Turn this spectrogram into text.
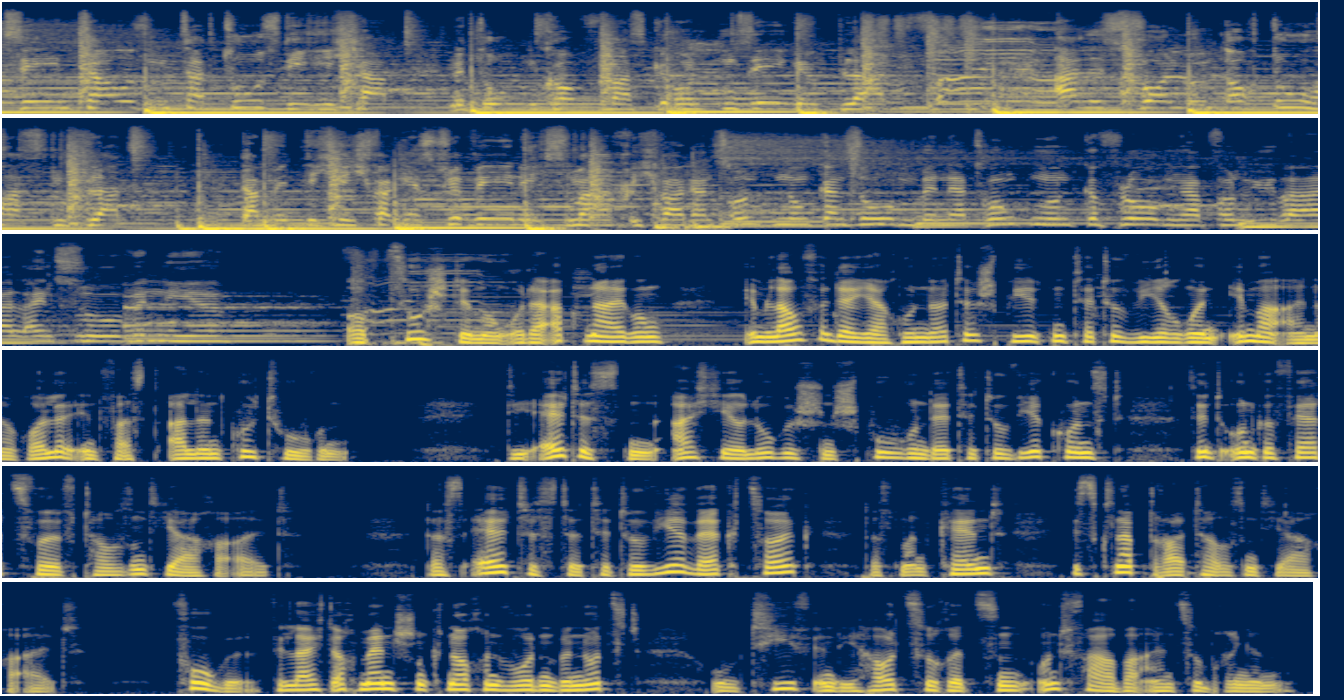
Zehntausend Tattoos, die ich hab, ne Totenkopfmaske und ein Sägeblatt. Alles voll und auch du hast einen Platz, damit ich nicht vergesse, für wen ich's mach. Ich war ganz unten und ganz oben, bin ertrunken und geflogen, hab von überall ein Souvenir. Ob Zustimmung oder Abneigung, im Laufe der Jahrhunderte spielten Tätowierungen immer eine Rolle in fast allen Kulturen. Die ältesten archäologischen Spuren der Tätowierkunst sind ungefähr 12.000 Jahre alt. Das älteste Tätowierwerkzeug, das man kennt, ist knapp 3000 Jahre alt. Vogel, vielleicht auch Menschenknochen wurden benutzt, um tief in die Haut zu ritzen und Farbe einzubringen.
